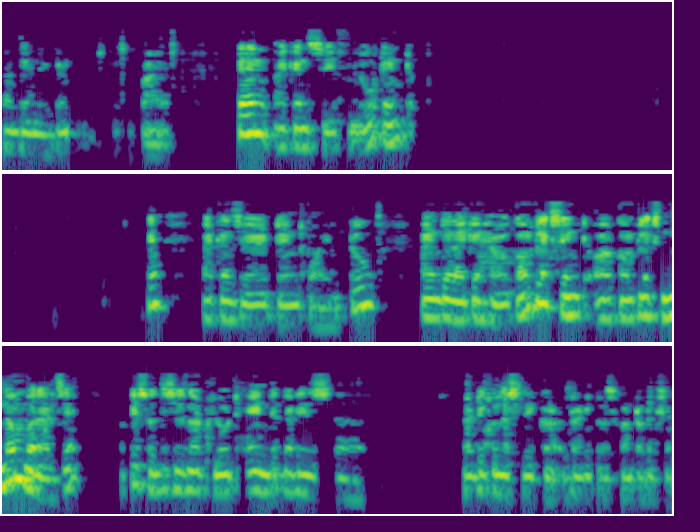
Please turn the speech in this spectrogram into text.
and then you can specify and I can say float int okay? I can say 10.2 and then i can have a complex int or complex number i'll say. Okay so this is not float int that is uh, ridiculously ridiculous contradiction.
